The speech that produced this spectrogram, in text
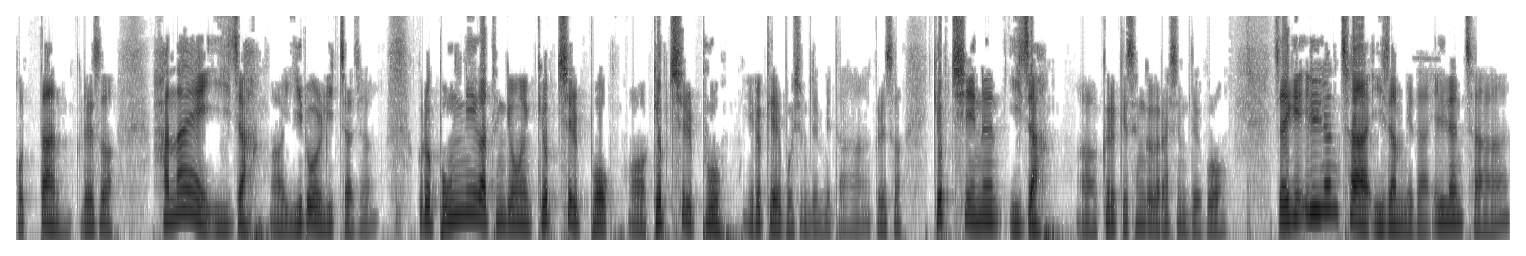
호단. 그래서 하나의 이자, 어, 1월 리자죠. 그리고 복리 같은 경우는 겹칠 복, 어, 겹칠 부 이렇게 보시면 됩니다. 그래서 겹치는 이자, 어, 그렇게 생각을 하시면 되고 자 이게 1년차 이자입니다. 1년차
